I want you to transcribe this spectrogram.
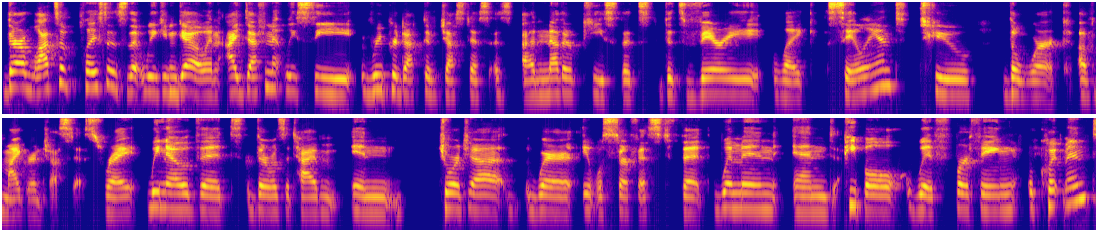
there are lots of places that we can go and I definitely see reproductive justice as another piece that's that's very like salient to the work of migrant justice, right? We know that there was a time in Georgia, where it was surfaced that women and people with birthing equipment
